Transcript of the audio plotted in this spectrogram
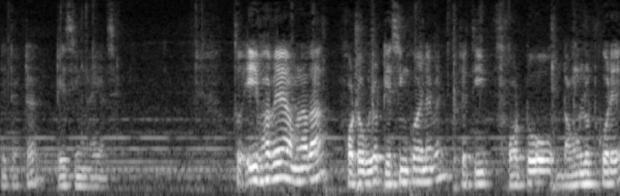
এটা একটা টেসিং হয়ে গেছে। তো এইভাবে আপনারা ফটোগুলো টেসিং করে নেবেন। যদি ফটো ডাউনলোড করে,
